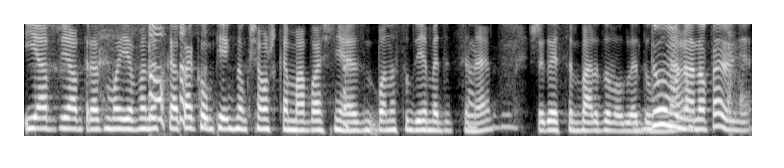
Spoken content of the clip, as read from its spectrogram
I ja wzięłam teraz moja Waneska taką piękną książkę ma właśnie, bo ona studiuje medycynę, z czego jestem bardzo w ogóle dumna. Dumna, no pewnie.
